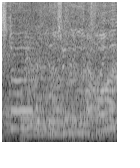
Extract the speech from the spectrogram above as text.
Thank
